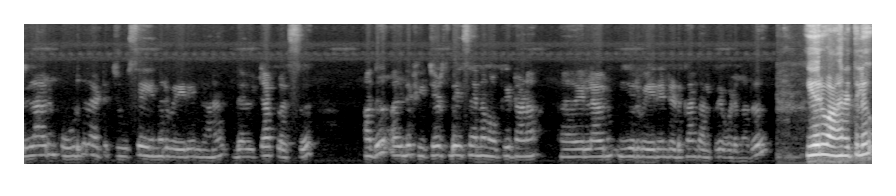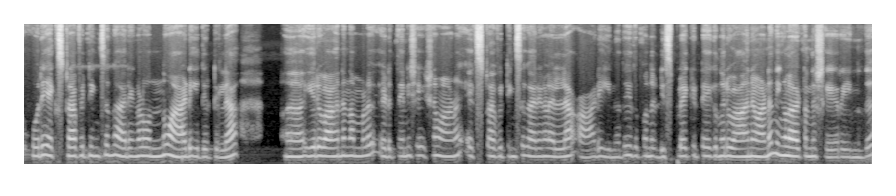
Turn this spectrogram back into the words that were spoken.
എല്ലാവരും കൂടുതലായിട്ട് ചൂസ് ചെയ്യുന്ന ഒരു വേരിയന്റ് ആണ് ഡെൽറ്റ പ്ലസ് അത് അതിന്റെ ഫീച്ചേഴ്സ് ബേസ് തന്നെ നോക്കിയിട്ടാണ് എല്ലാവരും ഈ ഒരു വേരിയന്റ് എടുക്കാൻ താല്പര്യപ്പെടുന്നത്. ഈ ഒരു വാഹനത്തിൽ ഒരു എക്സ്ട്രാ ഫിറ്റിങ്സും കാര്യങ്ങളും ഒന്നും ആഡ് ചെയ്തിട്ടില്ല. ഈ ഒരു വാഹനം നമ്മൾ എടുത്തതിന് ശേഷമാണ് എക്സ്ട്രാ ഫിറ്റിങ്സ് കാര്യങ്ങളെല്ലാം ആഡ് ചെയ്യുന്നത്. ഇതിപ്പോൾ ഒന്ന് ഡിസ്പ്ലേക്ക് ഇട്ടേക്കുന്ന ഒരു വാഹനമാണ് നിങ്ങളായിട്ടൊന്ന് ഷെയർ ചെയ്യുന്നത്.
